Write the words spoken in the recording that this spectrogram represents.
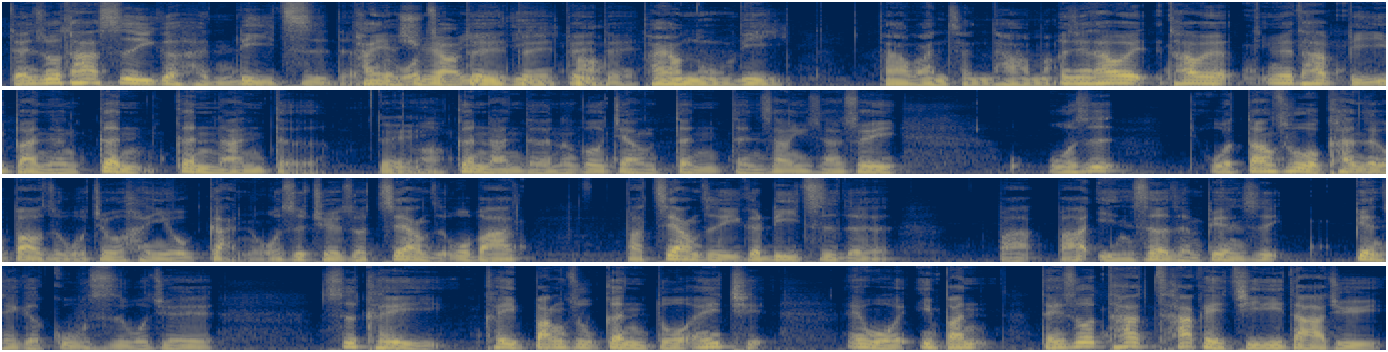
等于说他是一个很励志的，他也需要毅力，对对，他要努力，他要完成他嘛，而且他会他会，因为他比一般人更更难得，对啊，更难得能够这样登登上玉山，所以。我是我当初我看这个报纸我就很有感，我是觉得说这样子，我把把这样子一个励志的，把把它影射成变成是变成一个故事，我觉得是可以可以帮助更多。哎，其哎我一般等于说他他可以激励大家去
